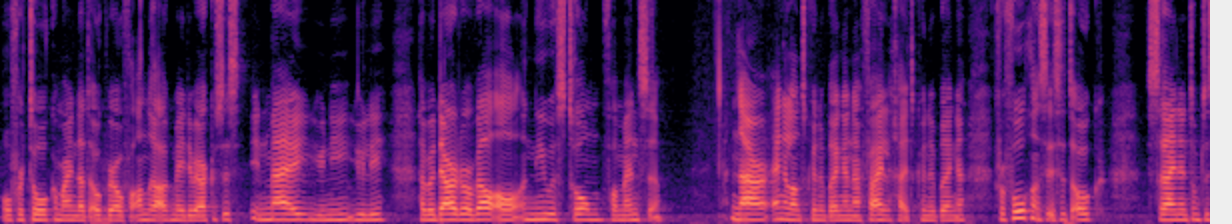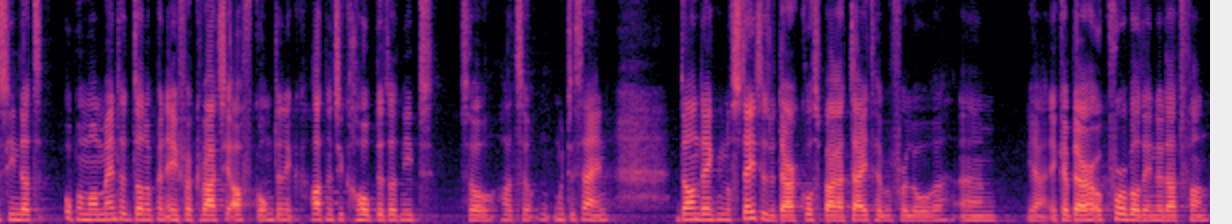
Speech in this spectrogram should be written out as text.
over tolken, maar inderdaad ook weer over andere oud-medewerkers. Dus in mei, juni, juli hebben we daardoor wel al een nieuwe stroom van mensen naar Engeland kunnen brengen, naar veiligheid kunnen brengen. Vervolgens is het ook schrijnend om te zien dat op een moment dat het dan op een evacuatie afkomt, en ik had natuurlijk gehoopt dat dat niet zo had moeten zijn, dan denk ik nog steeds dat we daar kostbare tijd hebben verloren. Um, ja, ik heb daar ook voorbeelden inderdaad van.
